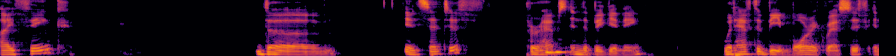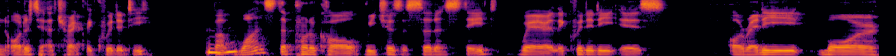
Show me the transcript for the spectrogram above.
I think the incentive, perhaps in the beginning, would have to be more aggressive in order to attract liquidity. But Mhm. once the protocol reaches a certain state where liquidity is already more,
